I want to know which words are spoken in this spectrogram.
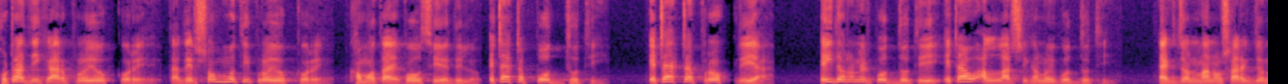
ভোটাধিকার প্রয়োগ করে, তাদের সম্মতি প্রয়োগ করে ক্ষমতায় পৌঁছিয়ে দিল। এটা একটা পদ্ধতি, এটা একটা প্রক্রিয়া। এই ধরনের পদ্ধতি, এটাও আল্লাহর শেখানোই পদ্ধতি। একজন মানুষ আরেকজন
